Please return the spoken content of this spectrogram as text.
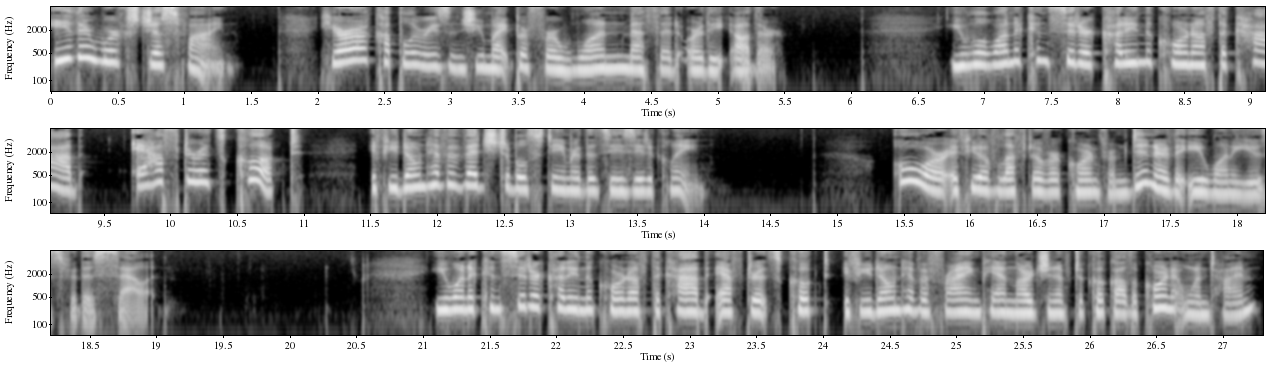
Either works just fine. Here are a couple of reasons you might prefer one method or the other. You will want to consider cutting the corn off the cob after it's cooked if you don't have a vegetable steamer that's easy to clean. Or if you have leftover corn from dinner that you want to use for this salad. You want to consider cutting the corn off the cob after it's cooked if you don't have a frying pan large enough to cook all the corn at one time,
